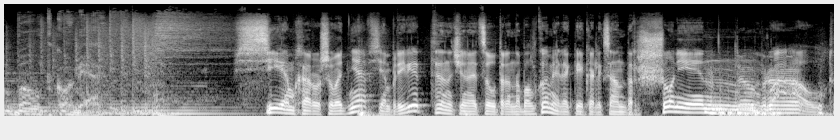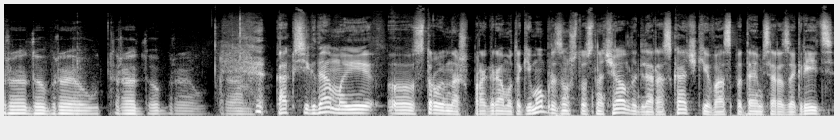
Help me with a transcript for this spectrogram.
Болткоме. Всем хорошего дня, всем привет. Начинается утро на Болткоме. Олег Пек, Александр Шонин. Доброе Вау. утро, доброе утро, доброе утро. Как всегда, мы э, строим нашу программу таким образом, что сначала для раскачки вас пытаемся разогреть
